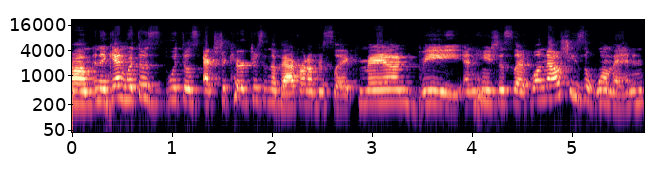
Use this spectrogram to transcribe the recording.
Um, and again, with those with those extra characters in the background, I'm just like, man, B, and he's just like, well, now she's a woman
